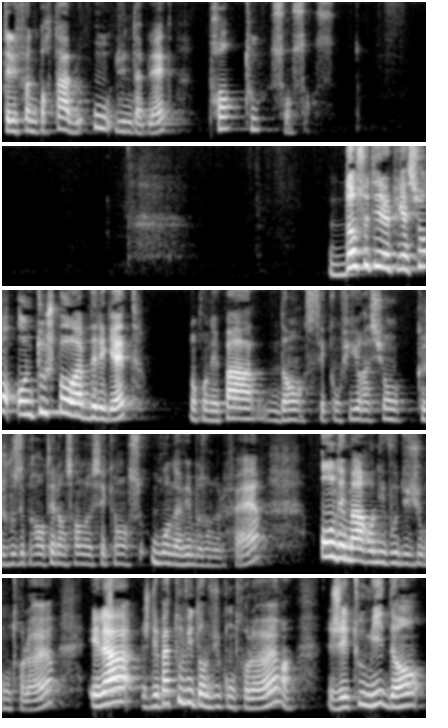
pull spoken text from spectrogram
téléphone portable ou d'une tablette prend tout son sens. Dans ce type d'application, on ne touche pas au App Delegate. Donc on n'est pas dans ces configurations que je vous ai présentées dans l'ensemble de séquences où on avait besoin de le faire. On démarre au niveau du vue contrôleur et là je n'ai pas tout mis dans le vue contrôleur, j'ai tout mis dans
